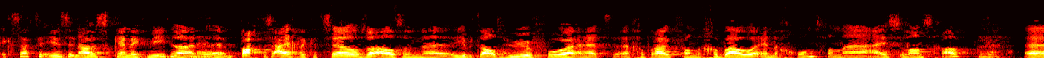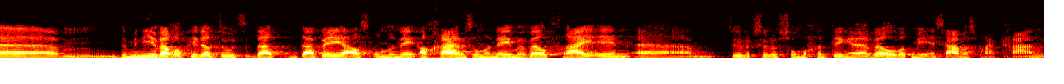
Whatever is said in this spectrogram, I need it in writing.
exacte ins en outs ken ik niet. Nou, Nee. Een pacht is eigenlijk hetzelfde als een, eh, je betaalt huur voor het eh, gebruik van de gebouwen en de grond van IJssellandschap. Ja. Ehm, de manier waarop je dat doet, dat, daar ben je als onderne agrarisch ondernemer wel vrij in. Ehm, natuurlijk zullen sommige dingen wel wat meer in samenspraak gaan.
